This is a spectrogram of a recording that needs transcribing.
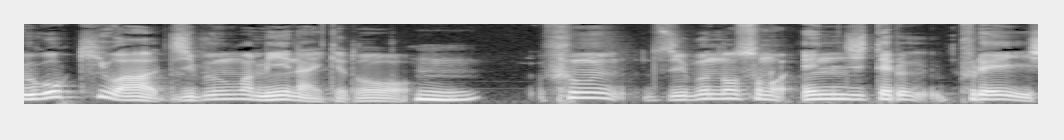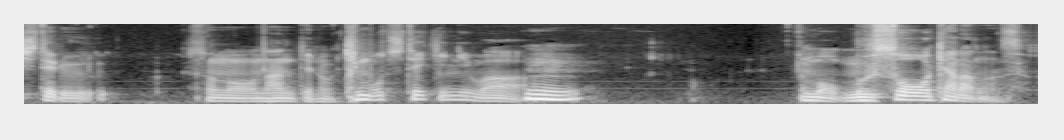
う、動きは自分は見えないけど、うん。ふん、自分のその演じてる、プレイしてる、その、なんていうの、気持ち的にはう、ん。もう無双キャラなんですよ。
